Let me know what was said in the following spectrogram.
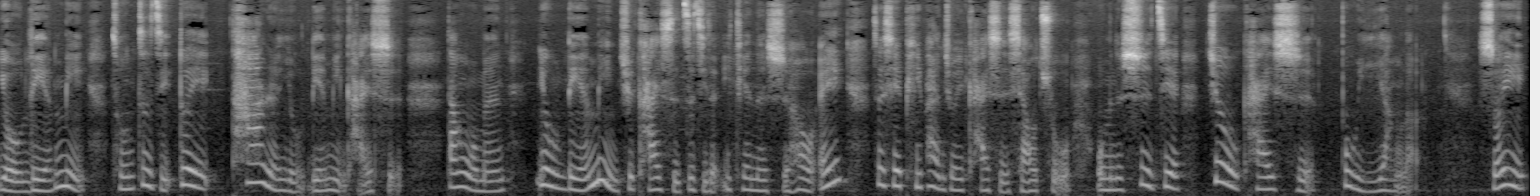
有怜悯，从自己对他人有怜悯开始。当我们用怜悯去开始自己的一天的时候，诶，这些批判就会开始消除，我们的世界就开始不一样了。所以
